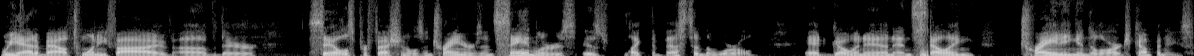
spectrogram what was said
we had about 25 of their sales professionals and trainers, and Sandler is, is like the best in the world at going in and selling training into large companies.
